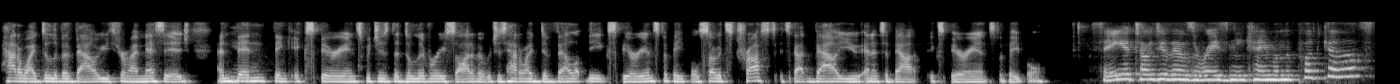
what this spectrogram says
how do I deliver value through my message, and yeah. then think experience, which is the delivery side of it, which is how do I develop the experience for people. So it's trust, it's about value, and it's about experience for people. See, I told you there was a reason he came on the podcast.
